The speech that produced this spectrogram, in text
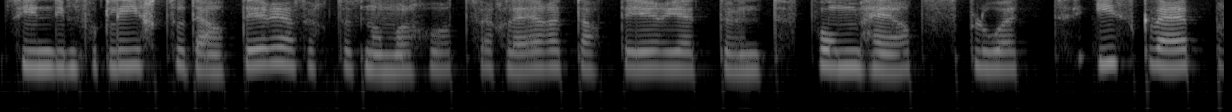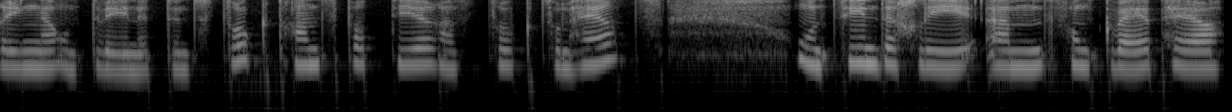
sind im Vergleich zu der Arterie, also ich das noch mal kurz erklären, die Arterien vom Herz Blut ins Gewebe bringen und die Venen zurücktransportieren, also zurück zum Herz und sind ein bisschen, ähm, vom Gewebe her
